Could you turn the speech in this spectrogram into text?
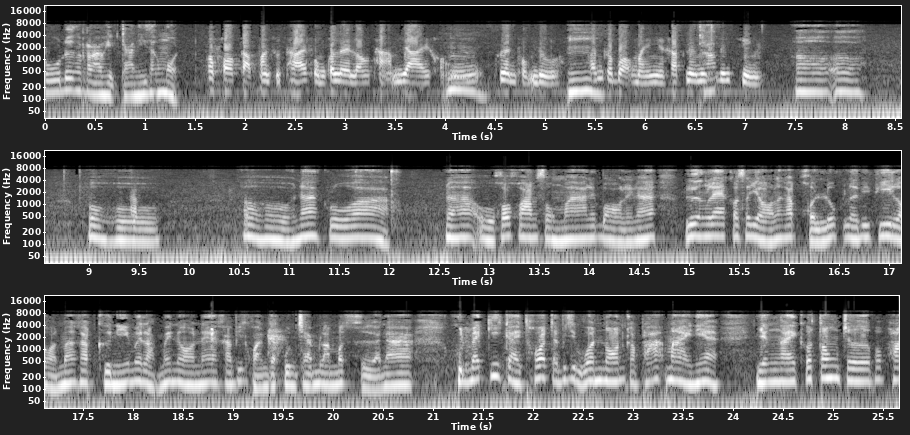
รู้เรื่องราวเหตุการณ์นี้ทั้งหมด ก็พอกลับวันสุดท้ายผมก็เลยลองถามยายของอืมเพื่อนผมดูอืมท่านก็บอกมาอย่างเงี้ยครับ เรื่องนี้ครับเรื่องจริงเออเออโอ้โหครับโอ้โหน่ากลัวนะฮะโอ้ข้อความส่งมาเลยบอกเลยนะ เรื่องแรกก็สยองแล้วครับขนลุกเลยพี่ๆหลอนมากครับ คืนนี้ไม่หลับไม่นอนแน่ครับ พี่ขวัญกับคุณแชมป์ลำมะเขือนะฮะคุณแม็กกี้ไก่ทอดจากพี่จิบว่านอนกับพระใหม่เนี่ย ยังไงก็ต้องเจอเพราะพระ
